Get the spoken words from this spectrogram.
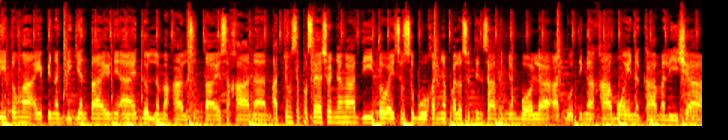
Dito nga ay pinagbigyan tayo ni Idol na makalusot tayo sa kanan. At yung sa possession niya nga dito ay susubukan niyang palusutin sa atin yung bola at buti nga kamo ay nagkamali siya.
